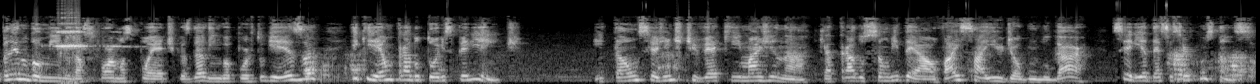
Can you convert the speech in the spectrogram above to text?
pleno domínio das formas poéticas da língua portuguesa e que é um tradutor experiente. Então, se a gente tiver que imaginar que a tradução ideal vai sair de algum lugar, seria dessa circunstância.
